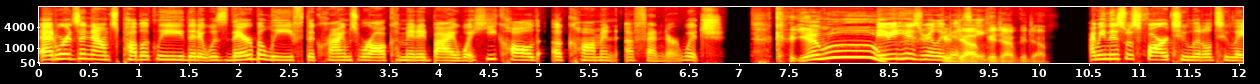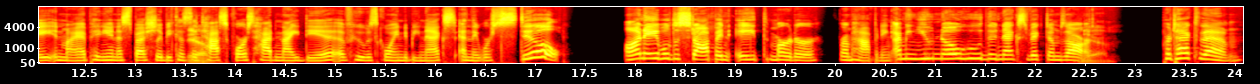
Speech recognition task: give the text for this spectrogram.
Edwards announced publicly that it was their belief the crimes were all committed by what he called a common offender, which yeah, woo. maybe he's really good busy. Good job. Good job. Good job. I mean, this was far too little too late, in my opinion, especially because Yeah. the task force had an idea of who was going to be next, and they were still unable to stop an eighth murder from happening. I mean, you know who the next victims are. Yeah. Protect them.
